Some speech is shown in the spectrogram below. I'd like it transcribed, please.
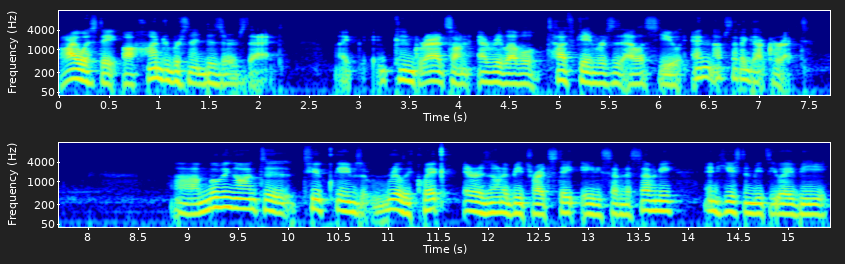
Iowa State 100% deserves that. Like, congrats on every level. Tough game versus LSU, and an upset I got correct. Uh, moving on to two games really quick. Arizona beats Wright State 87 to 70, and Houston beats UAB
